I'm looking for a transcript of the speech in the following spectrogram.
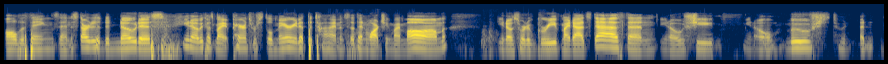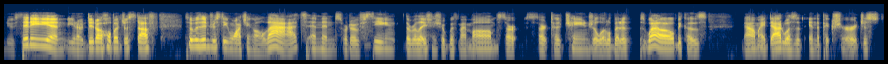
all the things and started to notice, you know, because my parents were still married at the time. And so then watching my mom, you know, sort of grieve my dad's death and, you know, she you know, moved to a, a new city and, you know, did a whole bunch of stuff. So it was interesting watching all that and then sort of seeing the relationship with my mom start start to change a little bit as well because now my dad wasn't in the picture. Just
